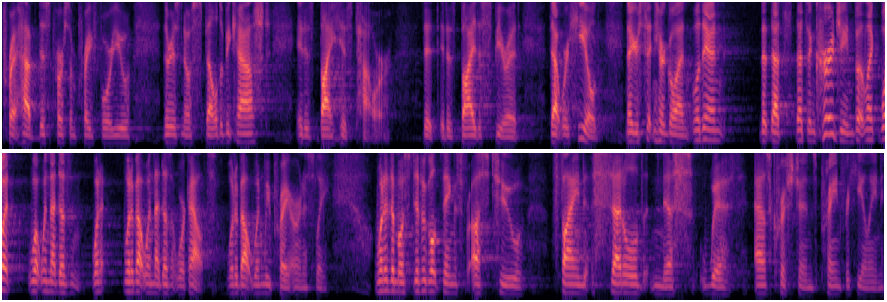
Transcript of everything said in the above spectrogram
pray, have this person pray for you. There is no spell to be cast. It is by his power, that it is by the Spirit that we're healed. Now you're sitting here going, well, Dan, that, that's, that's encouraging, but like what, what when that doesn't, what, what about when that doesn't work out? What about when we pray earnestly? One of the most difficult things for us to find settledness with as Christians praying for healing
